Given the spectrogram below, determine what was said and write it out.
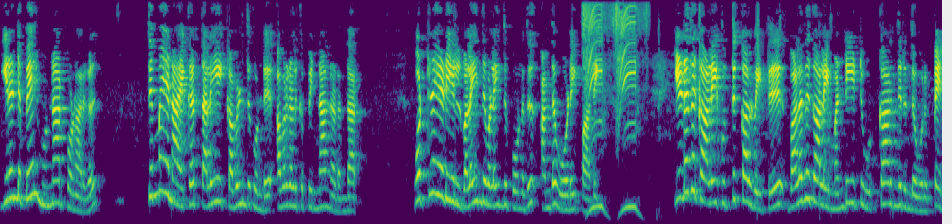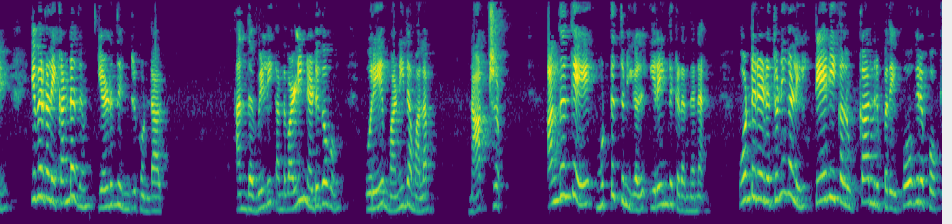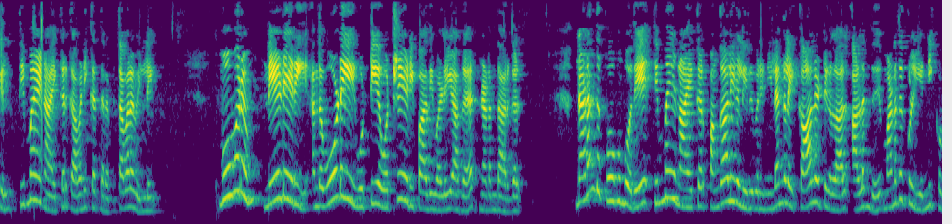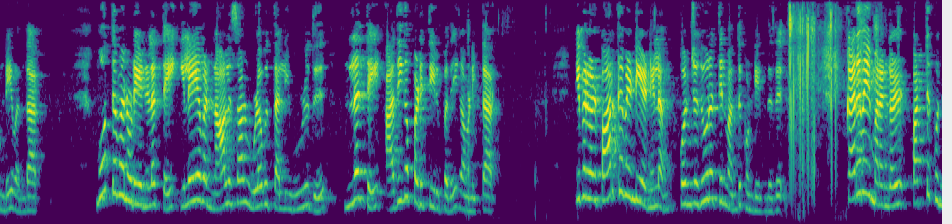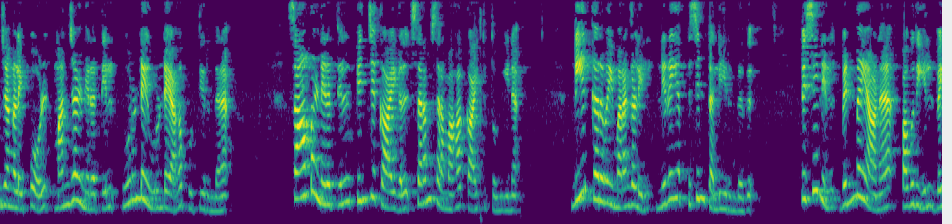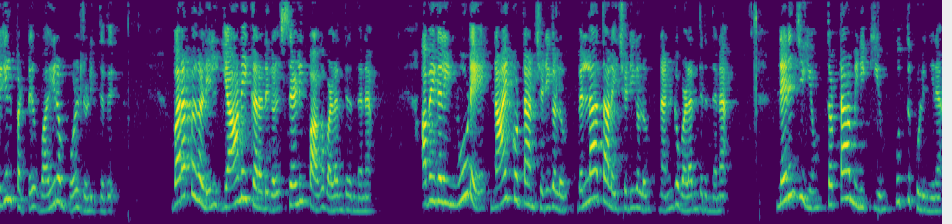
இரண்டு பேர் முன்னார் போனார்கள். திம்மைய நாயக்கர் தலையை கவிழ்ந்து கொண்டு அவர்களுக்கு பின்னால் நடந்தார். ஒற்றையடியில் வளைந்து வளைந்து போனது அந்த ஓடை பாதை. இடது காலை குத்துக்கால் வைத்து வலது காலை மண்டியிட்டு உட்கார்ந்திருந்த ஒரு பெண் இவர்களை கண்டதும் எழுந்து நின்று கொண்டாள். அந்த வெளி அந்த வழி நெடுகவும் ஒரே மனித மலம் நாற்றம். அங்கங்கே முட்டு துணிகள் இறைந்து கிடந்தன. ஒன்றிரண்டு துணிகளில் தேனீக்கள் உட்கார்ந்திருப்பதை போகிற போக்கில் திம்மய நாயக்கர் கவனிக்க தர தவறவில்லை. மூவரும் நேடேறி அந்த ஓடையை ஒட்டிய ஒற்றையடி பாதி வழியாக நடந்தார்கள். நடந்து போகும்போதே திம்மைய நாயக்கர் பங்காளிகள் இருவரின் நிலங்களை காலட்டுகளால் அளந்து மனதுக்குள் எண்ணிக்கொண்டே வந்தார். மூத்தவனுடைய நிலத்தை இளையவன் நாலு சால் உழவு தள்ளி உழுது நிலத்தை அதிகப்படுத்தி இருப்பதை கவனித்தார். இவர்கள் பார்க்க வேண்டிய நிலம் கொஞ்ச தூரத்தில் வந்து கொண்டிருந்தது. கருவை மரங்கள் பட்டு குஞ்சங்களைப் போல் மஞ்சள் நிறத்தில் உருண்டை உருண்டையாக பூத்திருந்தன. சாம்பல் நிறத்தில் பிஞ்சு காய்கள் சரம் சரமாக காய்த்து தொங்கின. நீர்க்கருவை மரங்களில் நிறைய பிசின் தள்ளி இருந்தது பிசினில் வெண்மையான பகுதியில் வெயில் பட்டு வைரம் போல் ஜொலித்தது. வரப்புகளில் யானை கரடுகள் செழிப்பாக வளர்ந்திருந்தன. அவைகளின் ஊடே நாய்க்கொட்டான் செடிகளும் வெள்ளாத்தாளை செடிகளும் நன்கு வளர்ந்திருந்தன. நெருஞ்சியும் தொட்டாமினிக்கியும் பூத்து குலுங்கின.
